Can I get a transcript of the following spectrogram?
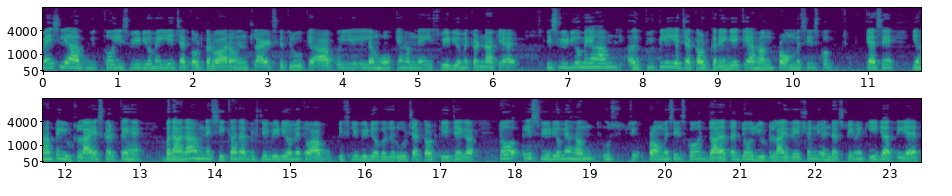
मैं इसलिए आपको इस वीडियो में ये चेकआउट करवा रहा हूँ इन स्लाइड्स के थ्रू कि आपको ये इलम हो कि हमने इस वीडियो में करना क्या है। इस वीडियो में हम क्विकली ये चेकआउट करेंगे कि हम प्रोमिस को कैसे यहाँ पे यूटिलाइज़ करते हैं। बनाना हमने सीखा था पिछली वीडियो में तो आप पिछली वीडियो को ज़रूर चेकआउट कीजिएगा। तो इस वीडियो में हम उस प्रोमिस को ज़्यादातर जो यूटिलाइजेशन इंडस्ट्री में की जाती है,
